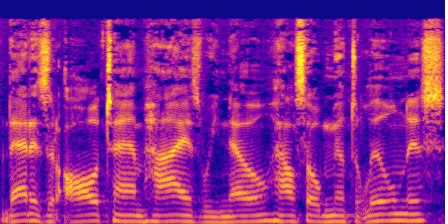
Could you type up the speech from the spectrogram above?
That is at all time high, as we know. Household mental illness,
